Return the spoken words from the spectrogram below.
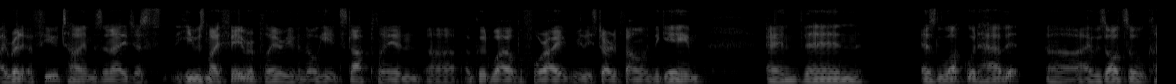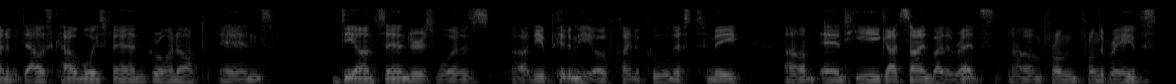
I read it a few times and I just, he was my favorite player, even though he had stopped playing uh, a good while before I really started following the game. And then, as luck would have it, uh, I was also kind of a Dallas Cowboys fan growing up, and Deion Sanders was uh, the epitome of kind of coolness to me. Um, and he got signed by the Reds um, from from the Braves,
